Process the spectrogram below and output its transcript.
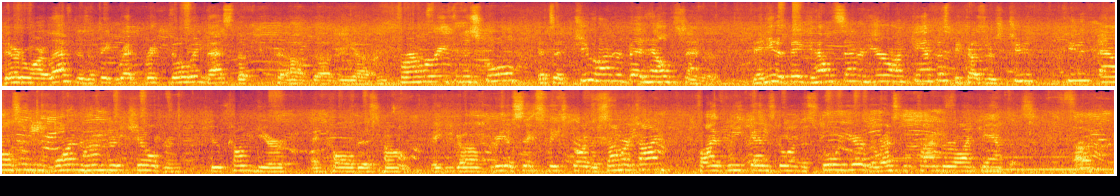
There to our left is a big red brick building. That's the, uh, the, the uh, infirmary for the school. It's a 200-bed health center. They need a big health center here on campus because there's 2,100 children who come here and call this home. They can go three to six weeks during the summertime, five weekends during the school year, the rest of the time they're on campus. Uh,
